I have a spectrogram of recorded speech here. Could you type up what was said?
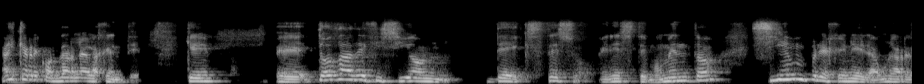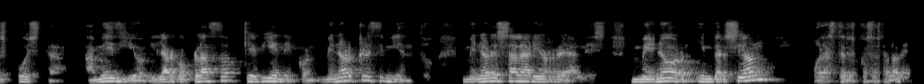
Hay que recordarle a la gente que eh, toda decisión de exceso en este momento siempre genera una respuesta a medio y largo plazo que viene con menor crecimiento, menores salarios reales, menor inversión o las tres cosas a la vez.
